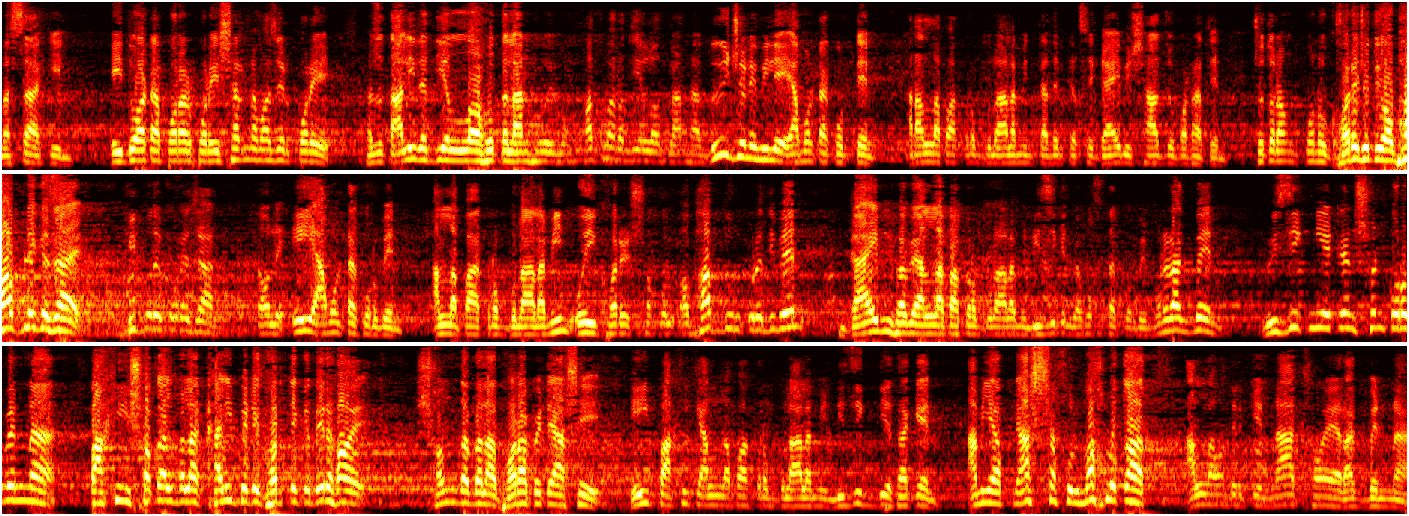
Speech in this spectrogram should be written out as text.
মাসাকিন। এই দোয়াটা পড়ার পরে ঈশার নামাজের পরে হযরত আলী রাদিয়াল্লাহু তাআলা আনহু এবং ফাতেমা রাদিয়াল্লাহু তাআলা দুইজনে মিলে এমনটা করতেন। আর আল্লাহ পাক রব্বুল আলামিন তাদের কাছে গায়েবী সাহায্য পাঠাতেন। সুতরাং কোন ঘরে যদি অভাব লেগে যায়, বিপদে পড়ে যান, তাহলে এই আমলটা করবেন। আল্লাহ পাক রব্বুল আলামিন ওই ঘরের সকল অভাব দূর করে দিবেন। গায়েবী ভাবে আল্লাহ পাক রব্বুল আলামিন রিজিকের ব্যবস্থা করবেন। মনে রাখবেন, রিজিক নিয়ে টেনশন করবেন না। পাখি সকালবেলা খালি পেটে ঘর থেকে বের হয় সন্ধ্যাবেলা ভরা পেটে আসে, এই পাখিকে আল্লাহ পাক রব্বুল আলমী রিজিক দিয়ে থাকেন। আমি আপনি আশরাফুল মখলুকাত। আল্লাহ আমাদেরকে না খাওয়ায় রাখবেন না।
